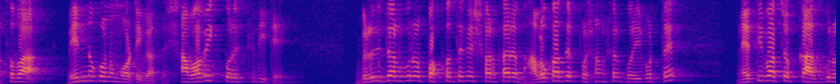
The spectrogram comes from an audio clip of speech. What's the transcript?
অথবা ভিন্ন কোনো মোটিভ আছে। স্বাভাবিক পরিস্থিতিতে বিরোধী দলগুলোর পক্ষ থেকে সরকারের ভালো কাজের প্রশংসার পরিবর্তে নেতিবাচক কাজগুলো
